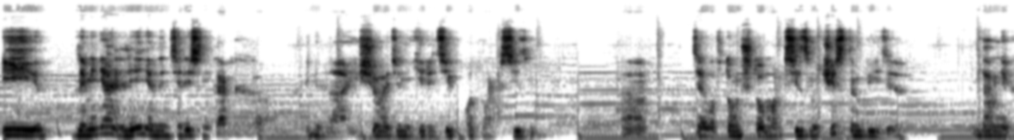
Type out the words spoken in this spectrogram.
И для меня Ленин интересен как именно еще один еретик от марксизма. А, дело в том, что марксизм в чистом виде, да, мне,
